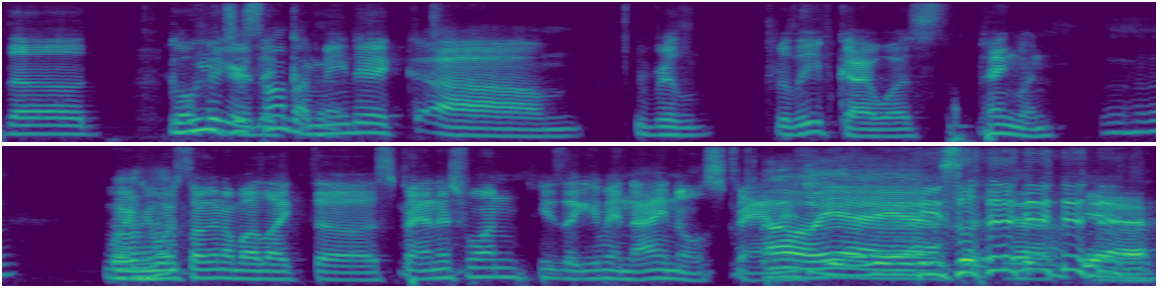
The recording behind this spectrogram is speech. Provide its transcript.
the go We figure, the talked about that. comedic um, rel- relief guy was Penguin. mhm. When he Mhm. was talking about like the Spanish one, he's like, even I know Spanish. Oh yeah, yeah. He's, Yeah.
